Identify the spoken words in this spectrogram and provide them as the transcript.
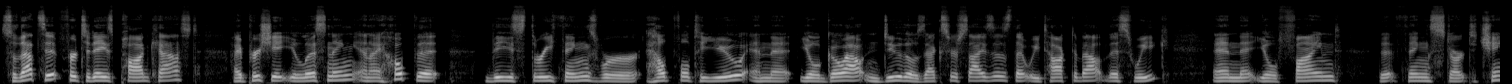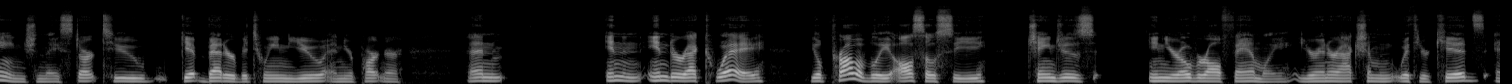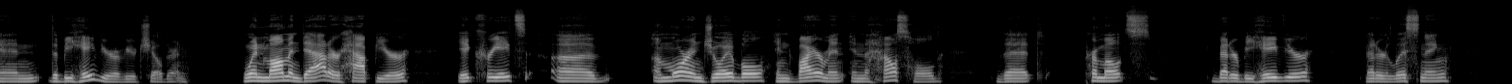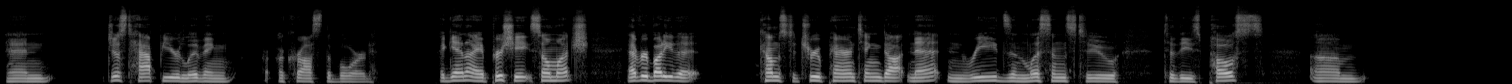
So that's it for today's podcast. I appreciate you listening, and I hope that these three things were helpful to you and that you'll go out and do those exercises that we talked about this week and that you'll find that things start to change and they start to get better between you and your partner. And in an indirect way, you'll probably also see changes in your overall family, your interaction with your kids, and the behavior of your children. When mom and dad are happier, it creates a, a more enjoyable environment in the household that promotes better behavior, better listening, and just happier living across the board. Again, I appreciate so much everybody that comes to trueparenting.net and reads and listens to to these posts. Um,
